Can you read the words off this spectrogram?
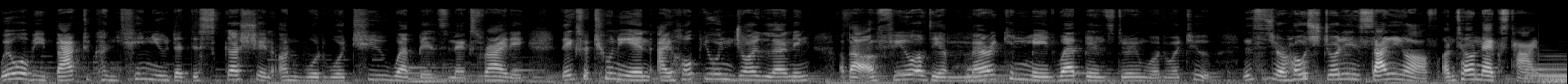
We will be back to continue the discussion on World War II weapons next Friday. Thanks for tuning in. I hope you enjoyed learning about a few of the American made weapons during World War II. This is your host, Jordan, signing off. Until next time.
